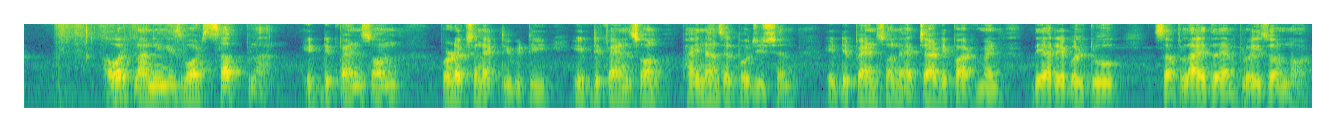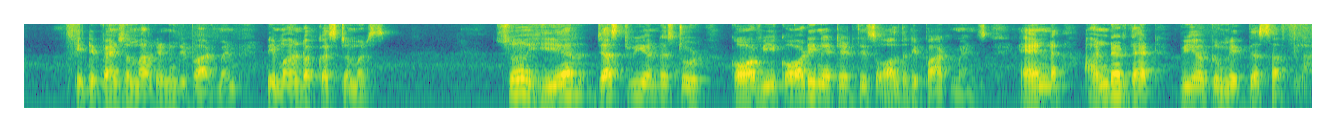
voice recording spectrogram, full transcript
Our planning is what sub plan. It depends on production activity it depends on financial position it depends on hr department they are able to supply the employees or not it depends on marketing department demand of customers. So here just we understood we coordinated this all the departments and under that we have to make the sub plan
